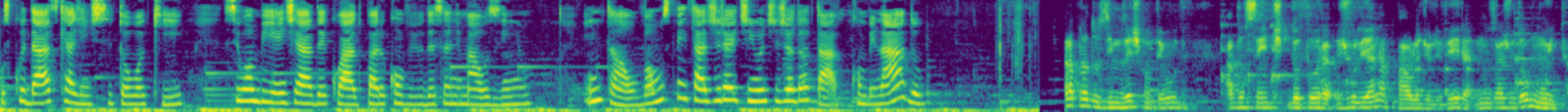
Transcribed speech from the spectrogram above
os cuidados que a gente citou aqui, se o ambiente é adequado para o convívio desse animalzinho. Então, vamos pensar direitinho antes de adotar, combinado? Para produzirmos este conteúdo, a docente doutora Juliana Paula de Oliveira nos ajudou muito,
